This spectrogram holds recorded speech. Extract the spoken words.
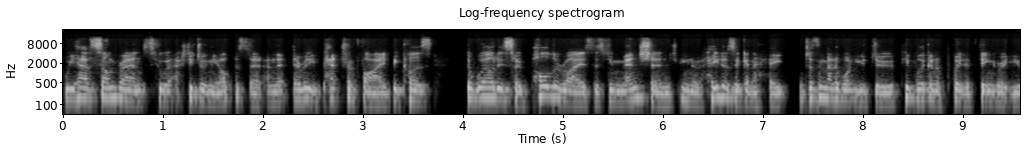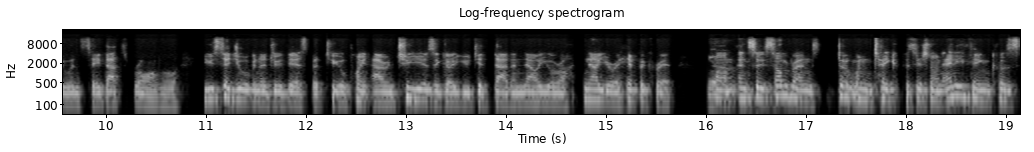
we have some brands who are actually doing the opposite and they're really petrified because the world is so polarized, as you mentioned, you know, haters are going to hate. It doesn't matter what you do. People are going to point a finger at you and say that's wrong, or you said you were going to do this, but to your point, Aaron, two years ago you did that, and now you're a, now you're a hypocrite. Yeah. Um, and so some brands don't want to take a position on anything because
